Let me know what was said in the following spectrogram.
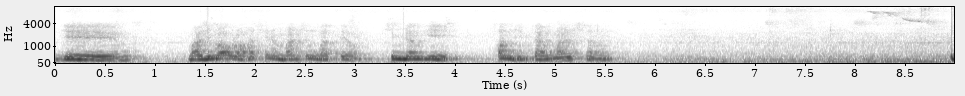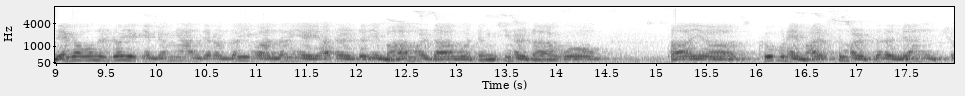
이제 마지막으로 하시는 말씀 같아요. 신명기 30장 말씀. 내가 오늘 너희에게 명령한 대로 너희와 너희의 아들들이 마음을 다하고 정신을 다하고 다하여 그분의 말씀을 들으면 주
